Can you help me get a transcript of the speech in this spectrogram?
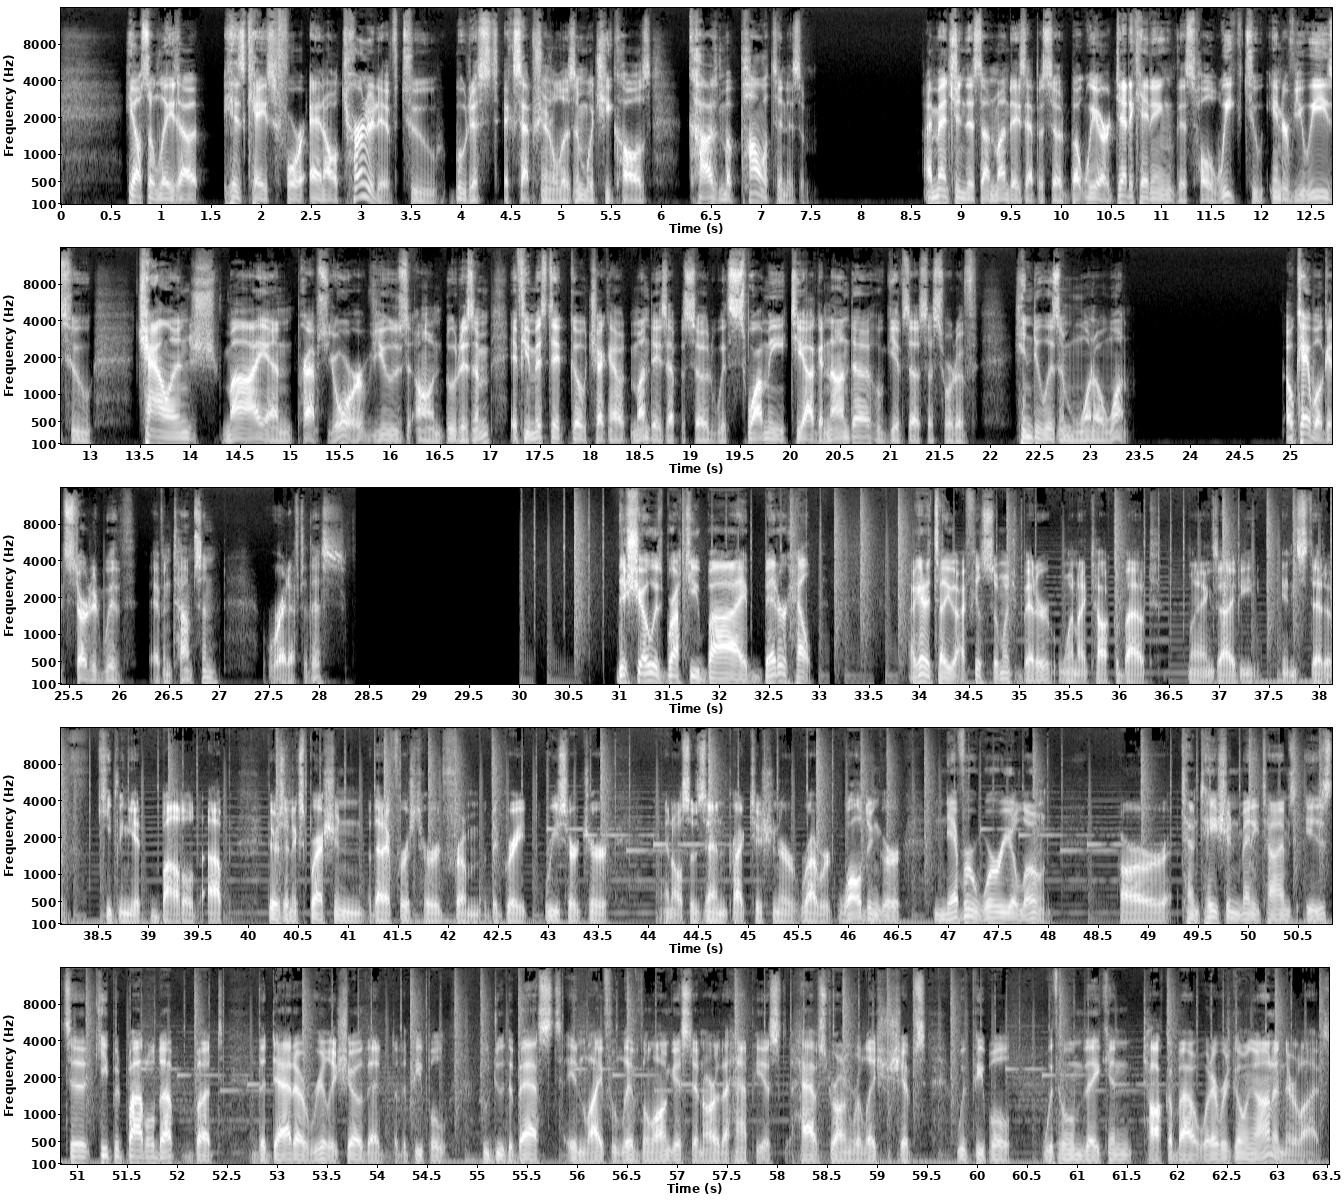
He also lays out his case for an alternative to Buddhist exceptionalism, which he calls cosmopolitanism. I mentioned this on Monday's episode, but we are dedicating this whole week to interviewees who challenge my and perhaps your views on Buddhism. If you missed it, go check out Monday's episode with Swami Tyagananda, who gives us a sort of Hinduism 101. Okay, we'll get started with Evan Thompson right after this. This show is brought to you by BetterHelp. I got to tell you, I feel so much better when I talk about my anxiety instead of keeping it bottled up. There's an expression that I first heard from the great researcher and also Zen practitioner Robert Waldinger never worry alone. Our temptation many times is to keep it bottled up, but the data really show that the people who do the best in life, who live the longest and are the happiest, have strong relationships with people with whom they can talk about whatever's going on in their lives.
